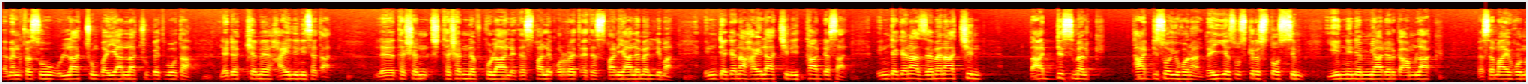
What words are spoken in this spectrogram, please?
በመንፈሱ ሁላችሁም በያላችሁበት ቦታ ለደከመ ኃይልን ይሰጣል። ተሸነፍኩ ላለ ተስፋ ለቆረጠ ተስፋን ያለመልማል። እንደገና ኃይላችን ይታደሳል። እንደገና ዘመናችን በአዲስ መልክ ታድሶ ይሆናል። በኢየሱስ ክርስቶስ ስም ይህንን የሚያደርግ አምላክ በሰማይ ሆኖ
